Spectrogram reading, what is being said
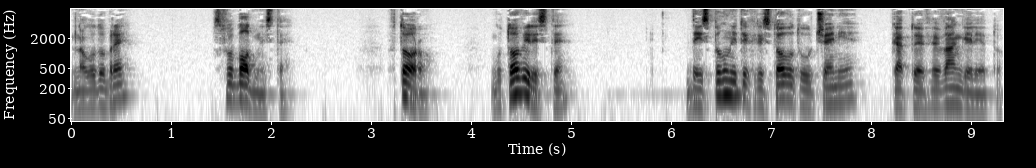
много добре, свободни сте. Второ, готови ли сте да изпълните Христовото учение, както е в Евангелието?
